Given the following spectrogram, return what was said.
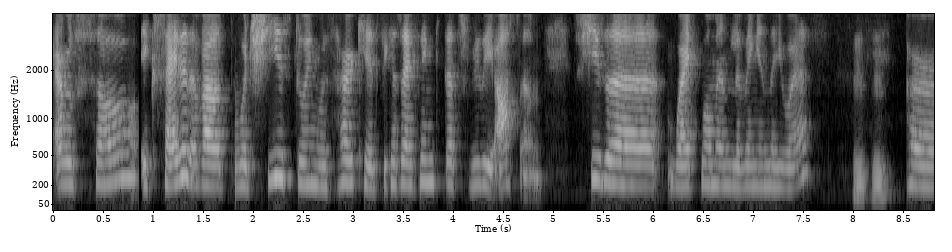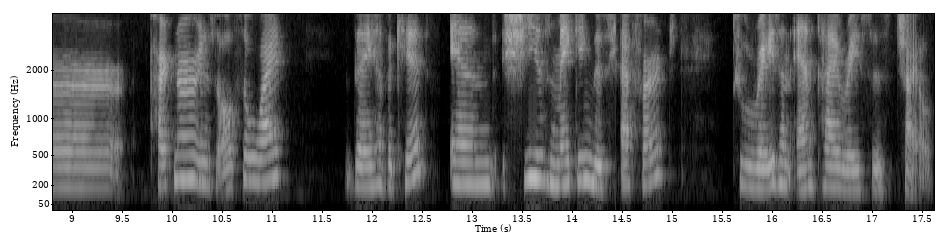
I was so excited about what she is doing with her kid because I think that's really awesome. She's a white woman living in the US. mm-hmm. Her partner is also white. They have a kid, and she is making this effort to raise an anti racist child.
